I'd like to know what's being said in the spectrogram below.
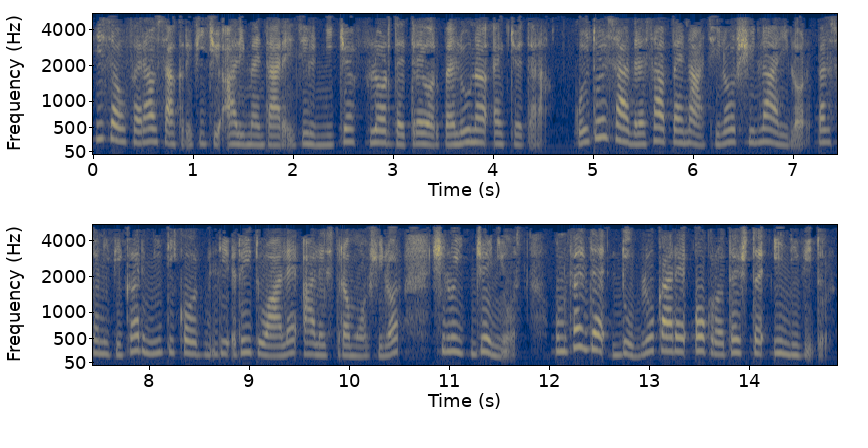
I se ofereau sacrificii alimentare zilnice, flori de trei ori pe lună, etc. Cultul se adresa penaților și larilor, personificări mitico-rituale ale strămoșilor și lui Genius, un fel de dublu care ocrotește individul.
